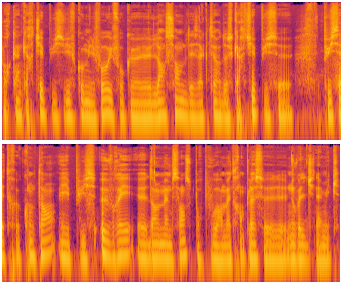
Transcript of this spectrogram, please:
pour qu'un quartier puisse vivre comme il faut, il faut que l'ensemble des acteurs de ce quartier puissent, euh, être contents et puissent œuvrer euh, dans le même sens pour pouvoir mettre en place euh, de nouvelles dynamiques.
